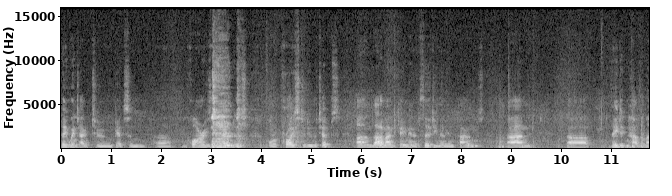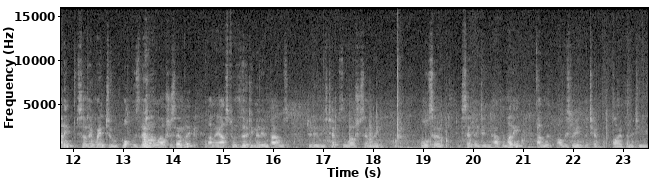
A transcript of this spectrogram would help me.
they went out to get some uh, inquiries and tenders for a price to do the tips, and that amount came in at 30 million pounds, and uh, they didn't have the money, so they went to what was then the Welsh Assembly, and they asked for 30 million pounds to do these tips. The Welsh Assembly also said they didn't have the money, and obviously the tip viability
